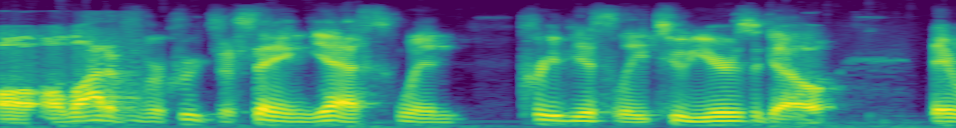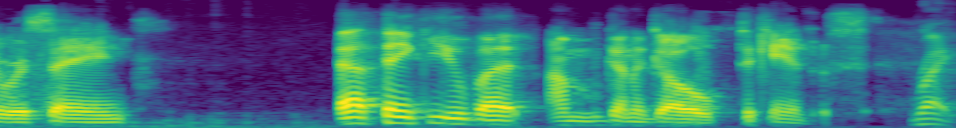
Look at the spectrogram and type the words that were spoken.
a, a lot of recruits are saying yes when previously two years ago they were saying, uh, "Thank you, but I'm going to go to Kansas." Right.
